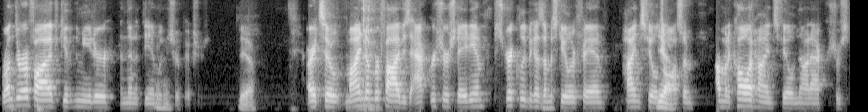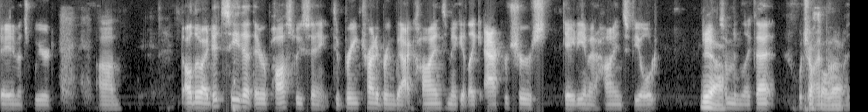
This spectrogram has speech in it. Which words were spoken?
Run through our five, give the meter, and then at the end we can show pictures. Mm-hmm. Yeah. All right. So my number five is Acrisure Stadium, strictly because I'm a Steeler fan. Heinz Field's Yeah. awesome. I'm going to call it Heinz Field, not Acrisure Stadium. It's weird. Um, although I did see that they were possibly saying to bring, trying to bring back Heinz, make it like Acrisure Stadium at Heinz Field, Yeah. something like that, which I I'm fine with.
